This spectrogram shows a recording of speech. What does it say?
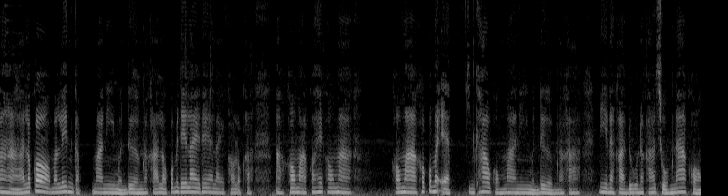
มาหาแล้วก็มาเล่นกับมานีเหมือนเดิมนะคะ เราก็ไม่ได้ไล่ได้อะไรเขาหรอกค่ะอะเขามาก็ให้เขามา เขามาเขาก็มาแอบกินข้าวของมานีเหมือนเดิมนะคะ นี่นะคะดูนะคะโฉมหน้าของ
